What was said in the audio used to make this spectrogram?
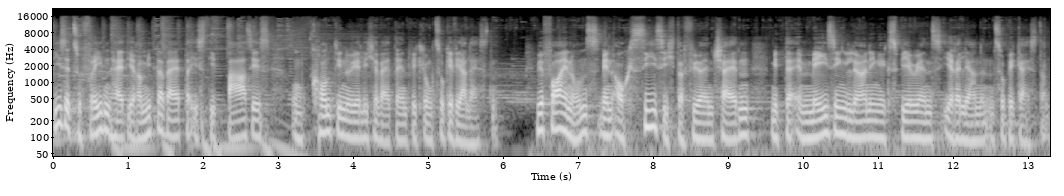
Diese Zufriedenheit ihrer Mitarbeiter ist die Basis, um kontinuierliche Weiterentwicklung zu gewährleisten. Wir freuen uns, wenn auch Sie sich dafür entscheiden, mit der Amazing Learning Experience Ihre Lernenden zu begeistern.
